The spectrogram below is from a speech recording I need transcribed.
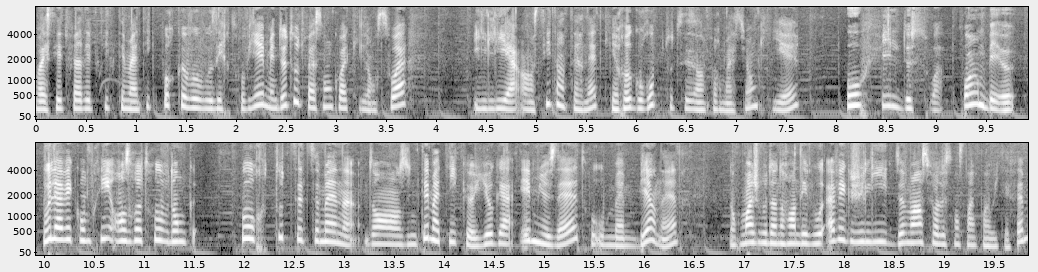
On va essayer de faire des petites thématiques pour que vous vous y retrouviez. Mais de toute façon, quoi qu'il en soit, il y a un site internet qui regroupe toutes ces informations qui est Au fil de soi.be. Vous l'avez compris, on se retrouve donc pour toute cette semaine dans une thématique yoga et mieux-être ou même bien-être. Donc moi je vous donne rendez-vous avec Julie demain sur le 105.8 FM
